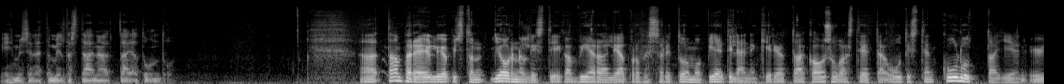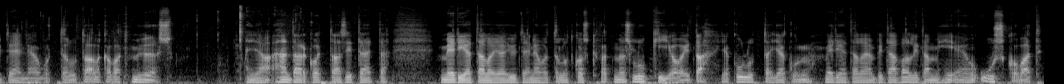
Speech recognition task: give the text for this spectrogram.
ihmisen, että miltä sitä näyttää ja tuntuu. Tampereen yliopiston journalistiikan vierailija professori Tuomo Pietiläinen kirjoittaa aika osuvasti, että uutisten kuluttajien YT-neuvottelut alkavat myös. Ja hän tarkoittaa sitä, että mediatalo- ja YT-neuvottelut koskevat myös lukijoita ja kuluttajia, kun mediatalojen pitää valita, mihin he uskovat.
